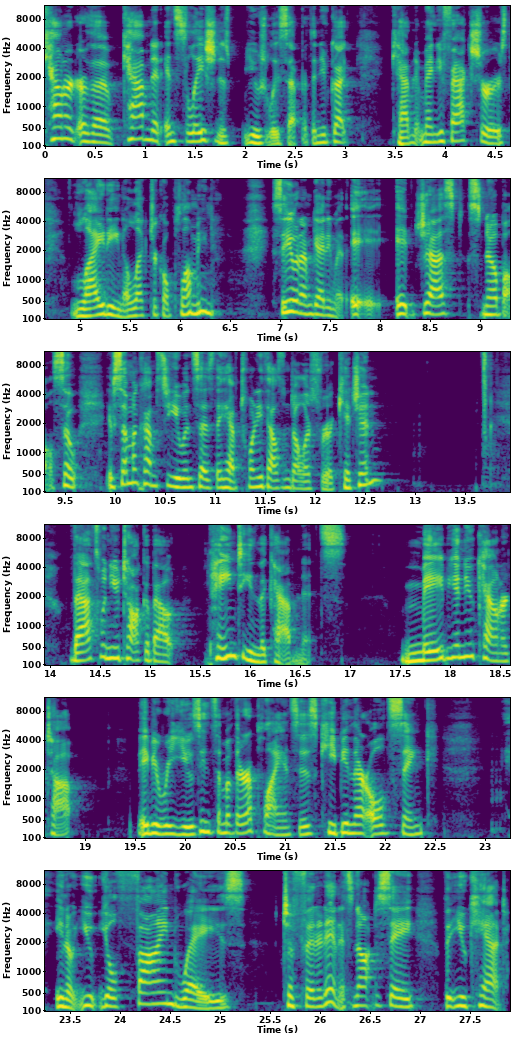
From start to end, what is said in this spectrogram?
counter or the cabinet installation is usually separate. Then you've got cabinet manufacturers, lighting, electrical, plumbing. See what I'm getting with? It, it just snowballs. So if someone comes to you and says they have $20,000 for a kitchen, that's when you talk about painting the cabinets, maybe a new countertop, maybe reusing some of their appliances, keeping their old sink. You know, you you'll find ways to fit it in. It's not to say that you can't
